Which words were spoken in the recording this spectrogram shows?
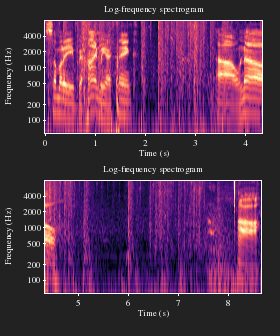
Somebody behind me, I think. Oh, no. Ah.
